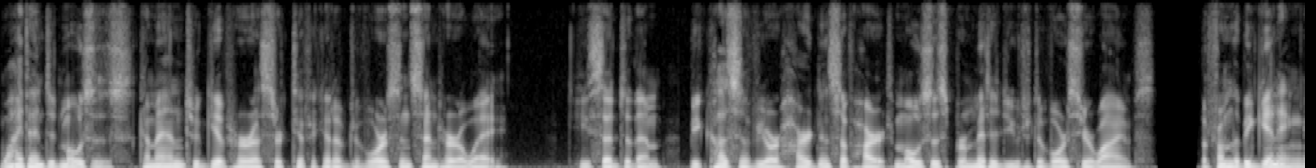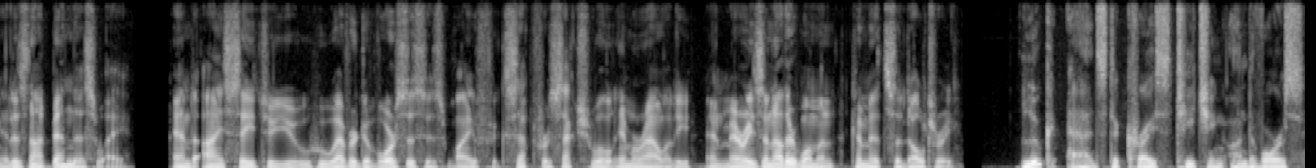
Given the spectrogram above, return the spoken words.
Why then did Moses command to give her a certificate of divorce and send her away? He said to them, Because of your hardness of heart, Moses permitted you to divorce your wives. But from the beginning it has not been this way. And I say to you, whoever divorces his wife except for sexual immorality and marries another woman commits adultery. Luke adds to Christ's teaching on divorce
